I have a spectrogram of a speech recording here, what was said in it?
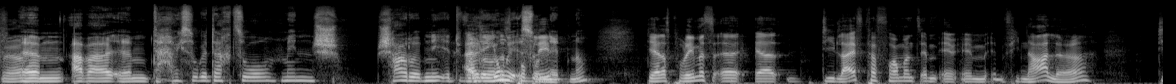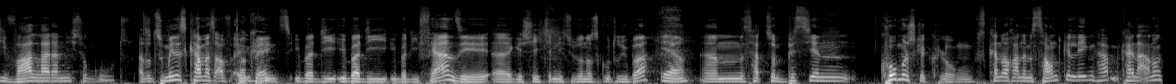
Ja. Ähm, aber ähm, da habe ich so gedacht, so Mensch, schade, weil also der Junge ist so nett. Ne? Ja, das Problem ist, äh, er die Live-Performance im, im, im Finale, die war leider nicht so gut. Also zumindest kam es auf okay. über, die, über die, über die Fernsehgeschichte nicht besonders gut rüber. Ja. Ähm, es hat so ein bisschen komisch geklungen. Es kann auch an einem Sound gelegen haben, keine Ahnung.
